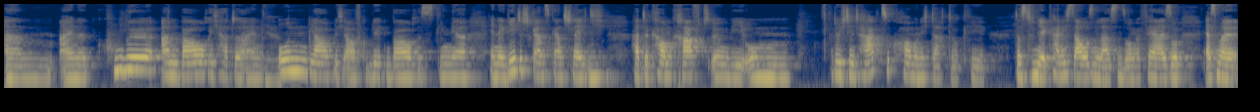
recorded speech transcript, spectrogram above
ähm, eine Kugel an Bauch, ich hatte einen ja. unglaublich aufgeblähten Bauch. Es ging mir energetisch ganz, ganz schlecht. Mhm. Hatte kaum Kraft irgendwie, um durch den Tag zu kommen und ich dachte, okay, das Turnier kann ich sausen lassen, so ungefähr. Also erstmal,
